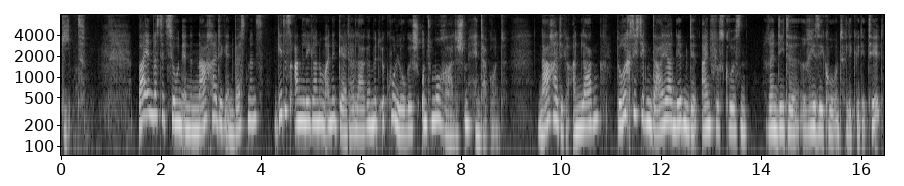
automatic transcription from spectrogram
gibt. Bei Investitionen in nachhaltige Investments geht es Anlegern um eine Geldanlage mit ökologisch und moralischem Hintergrund. Nachhaltige Anlagen berücksichtigen daher neben den Einflussgrößen Rendite, Risiko und Liquidität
